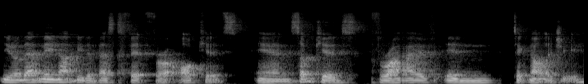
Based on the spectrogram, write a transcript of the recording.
you know that may not be the best fit for all kids and some kids thrive in technology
